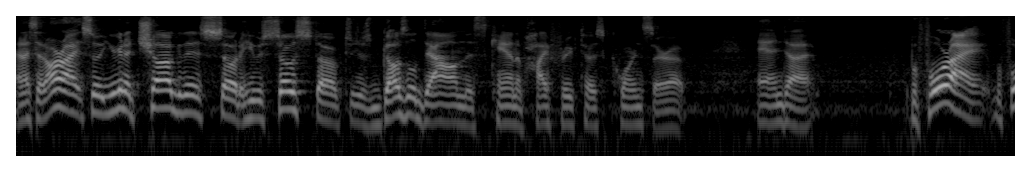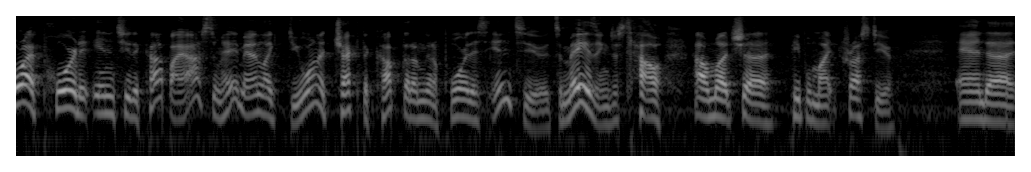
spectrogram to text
And I said, all right, so you're going to chug this soda. He was so stoked to just guzzle down this can of high fructose corn syrup. And uh, before, I, before I poured it into the cup, I asked him, hey, man, like, do you want to check the cup that I'm going to pour this into? It's amazing just how, how much uh, people might trust you. And uh,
